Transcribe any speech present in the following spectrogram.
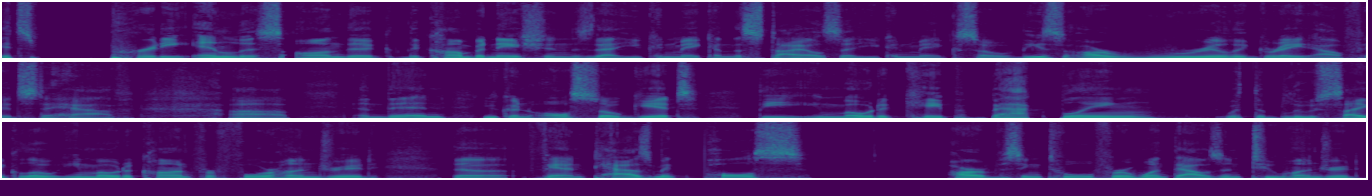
it's pretty endless on the the combinations that you can make and the styles that you can make. So these are really great outfits to have. Uh, and then you can also get the Emoticape back bling with the blue Cyclo emoticon for 400, the Phantasmic Pulse harvesting tool for 1,200,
